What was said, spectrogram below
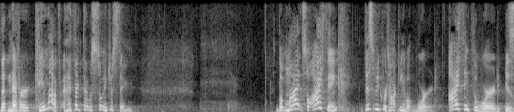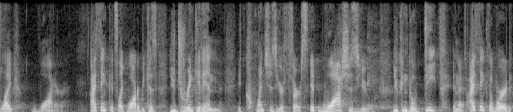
that never came up. And I think that was so interesting. But my, so I think this week we're talking about word. I think the word is like water. I think it's like water because you drink it in. It quenches your thirst. It washes you. You can go deep in it. I think the word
